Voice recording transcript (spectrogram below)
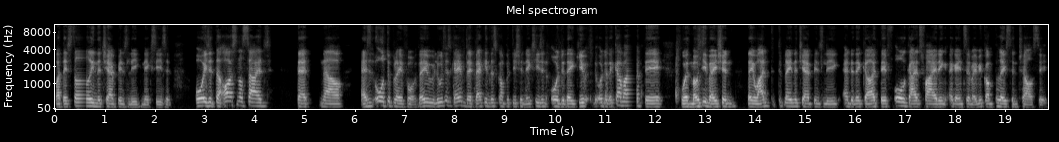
but they're still in the Champions League next season? Or is it the Arsenal side that now has it all to play for? They lose this game, they're back in this competition next season, or do they give or do they come out there with motivation? They want to play in the Champions League, and do they go out there all guys fighting against a maybe complacent Chelsea?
